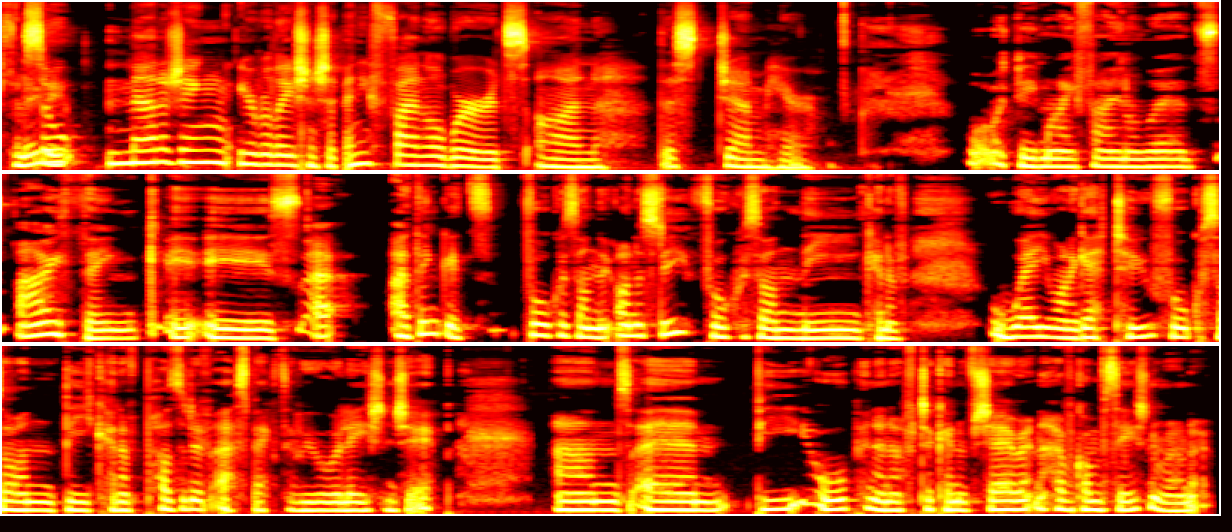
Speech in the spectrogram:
Absolutely. So, managing your relationship, any final words on this gem here? what would be my final words? I think it is, I, I think it's focus on the honesty, focus on the kind of where you want to get to, focus on the kind of positive aspects of your relationship and um, be open enough to kind of share it and have a conversation around it.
